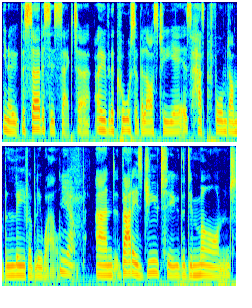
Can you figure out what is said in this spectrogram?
you know, the services sector over the course of the last two years has performed unbelievably well. Yeah. And that is due to the demand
